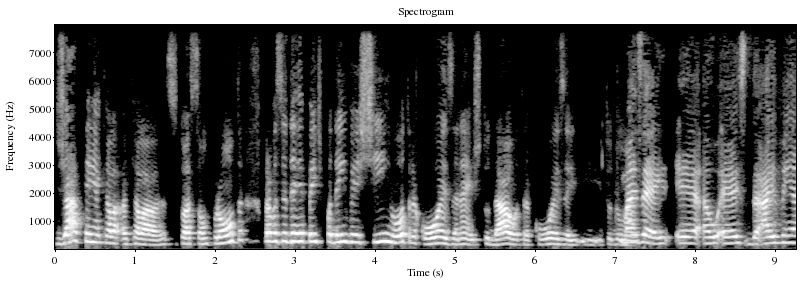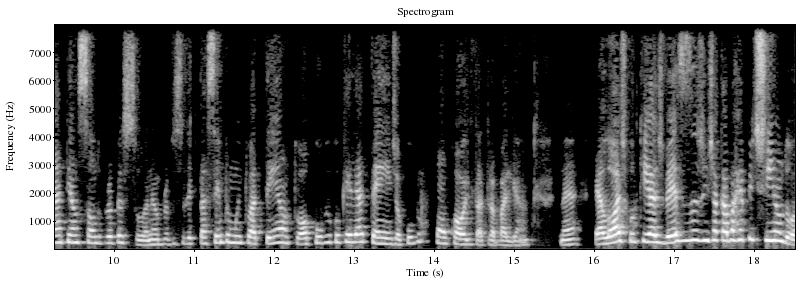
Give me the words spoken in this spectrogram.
já tem aquela, aquela situação pronta para você, de repente, poder investir em outra coisa, né? Estudar outra coisa e, e tudo mais. Mas é, é, é, aí vem a atenção do professor, né? O professor tem que estar sempre muito atento ao público que ele atende, ao público com o qual ele está trabalhando, né? É lógico que, às vezes, a gente acaba repetindo,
